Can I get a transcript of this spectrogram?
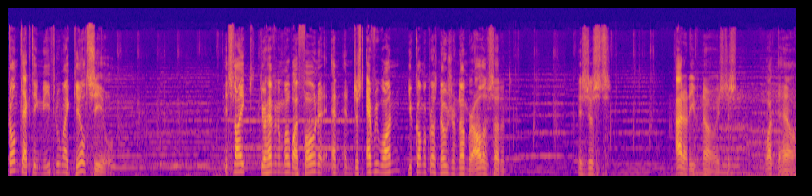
contacting me through my guild seal? It's like you're having a mobile phone and, and, and just everyone you come across knows your number all of a sudden. It's just... I don't even know, it's just... What the hell?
